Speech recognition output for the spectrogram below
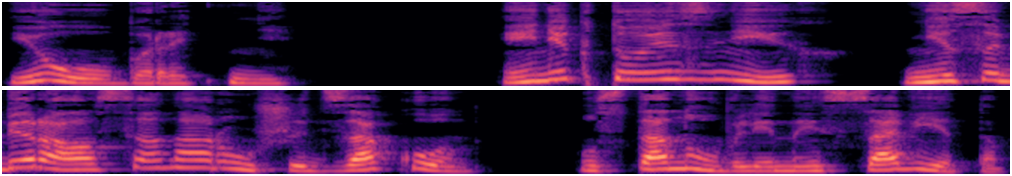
и оборотни. И никто из них не собирался нарушить закон, установленный советом.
